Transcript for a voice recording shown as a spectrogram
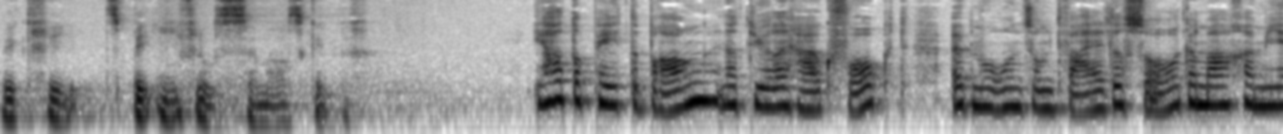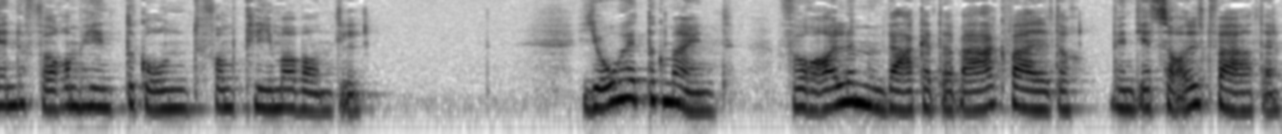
wirklich zu beeinflussen, maßgeblich. Ich habe Peter Brang natürlich auch gefragt, ob wir uns um die Wälder Sorgen machen müssen vor dem Hintergrund vom Klimawandel. Ja, hat er gemeint, vor allem wegen der Bergwälder, wenn die jetzt alt werden.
